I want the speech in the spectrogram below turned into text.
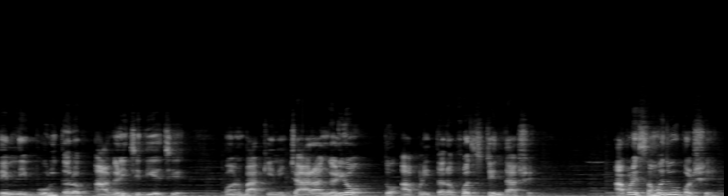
તેમની ભૂલ તરફ આંગળી ચીધીએ છીએ. પણ બાકીની ચાર આંગળીઓ તો આપણી તરફ જ ચિંતાશે આપણે સમજવું પડશે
